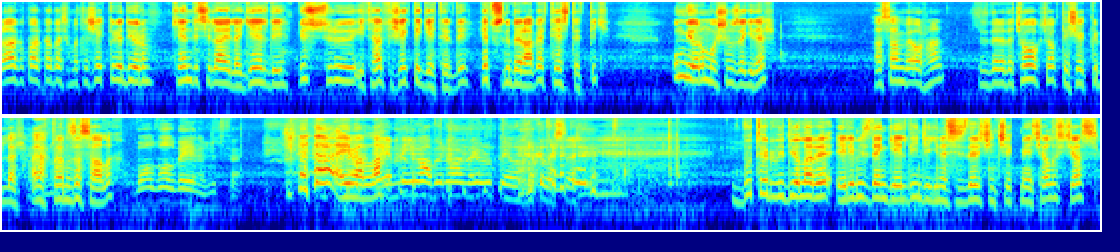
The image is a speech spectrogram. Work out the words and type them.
Ragıp arkadaşıma teşekkür ediyorum. Kendi silahıyla geldi. Bir sürü ithal fişek de getirdi. Hepsini beraber test ettik. Umuyorum hoşunuza gider. Hasan ve Orhan sizlere de çok çok teşekkürler. Ayaklarınıza sağlık. Bol bol beğenin lütfen. Eyvallah. Beğenmeyi ve abone olmayı unutmayalım arkadaşlar. Bu tür videoları elimizden geldiğince yine sizler için çekmeye çalışacağız.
